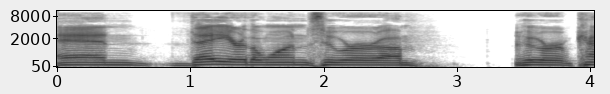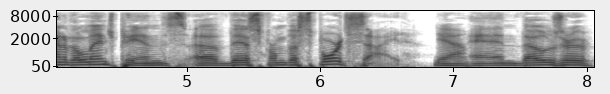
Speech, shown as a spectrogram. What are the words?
and they are the ones who are um, who are kind of the linchpins of this from the sports side. yeah And those are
